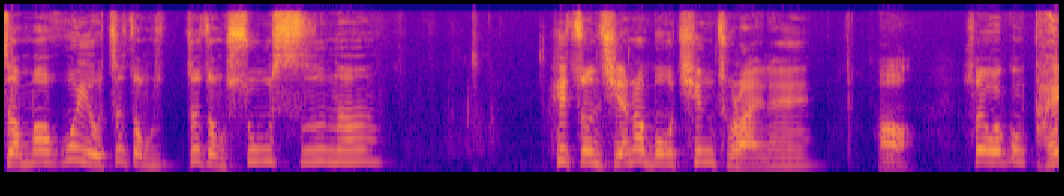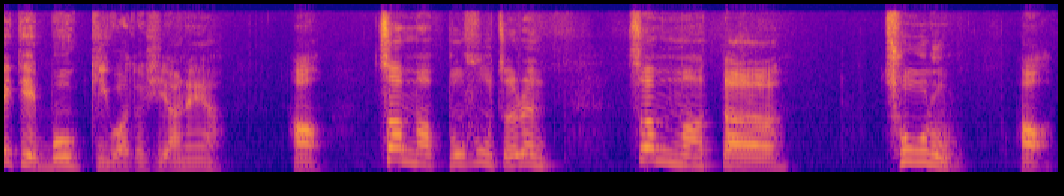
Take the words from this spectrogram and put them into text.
怎么会有这种这种疏失呢？迄阵时那无清出来呢？好，所以我讲台铁无救啊，就是安尼啊，好，这么不负责任，这么的粗鲁，好，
